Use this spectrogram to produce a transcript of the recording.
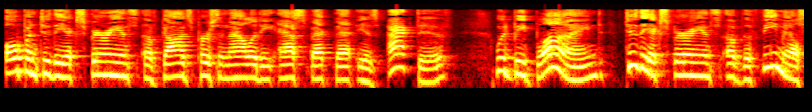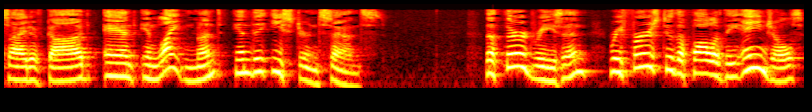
open to the experience of God's personality aspect that is active, would be blind to the experience of the female side of God and enlightenment in the Eastern sense. The third reason refers to the fall of the angels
